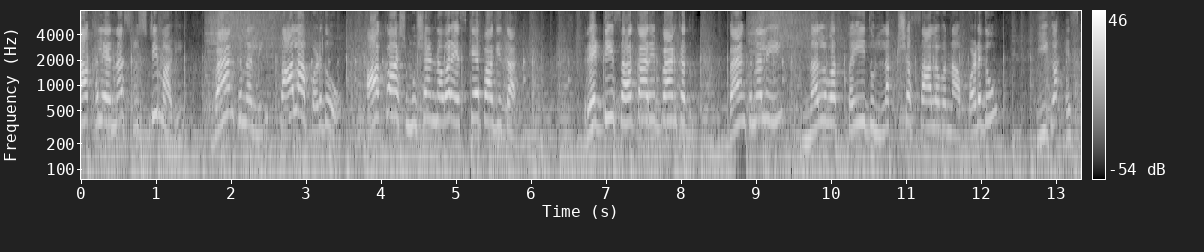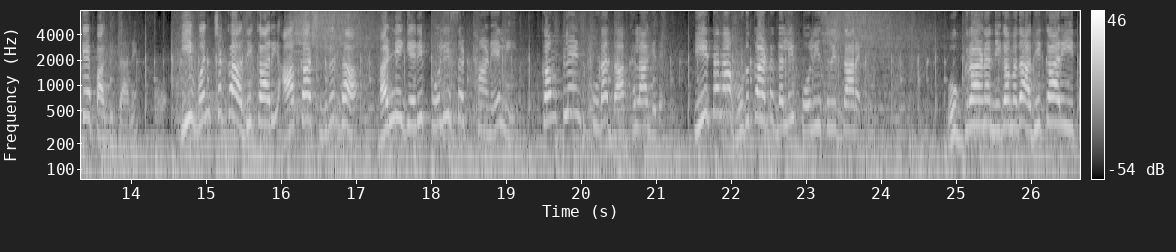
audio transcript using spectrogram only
ದಾಖಲೆಯನ್ನ ಸೃಷ್ಟಿ ಮಾಡಿ ಬ್ಯಾಂಕ್ನಲ್ಲಿ ಸಾಲ ಪಡೆದು ಆಕಾಶ್ ಮುಷಣ್ಣವರ್ ಎಸ್ಕೇಪ್ ಆಗಿದ್ದಾರೆ. ರೆಡ್ಡಿ ಸಹಕಾರಿ ಬ್ಯಾಂಕ್ ಬ್ಯಾಂಕ್ನಲ್ಲಿ ನಲವತ್ತೈದು ಲಕ್ಷ ಸಾಲವನ್ನ ಪಡೆದು ಈಗ ಎಸ್ಕೇಪ್ ಆಗಿದ್ದಾನೆ. ಈ ವಂಚಕ ಅಧಿಕಾರಿ ಆಕಾಶ್ ವಿರುದ್ಧ ಅಣ್ಣಿಗೇರಿ ಪೊಲೀಸ್ ಠಾಣೆಯಲ್ಲಿ ಕಂಪ್ಲೇಂಟ್ ಕೂಡ ದಾಖಲಾಗಿದೆ. ಈತನ ಹುಡುಕಾಟದಲ್ಲಿ ಪೊಲೀಸರಿದ್ದಾರೆ ಉಗ್ರಾಣ ನಿಗಮದ ಅಧಿಕಾರಿ ಈತ.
